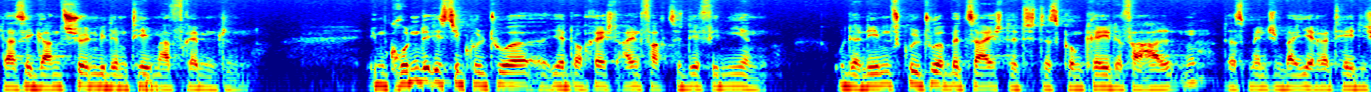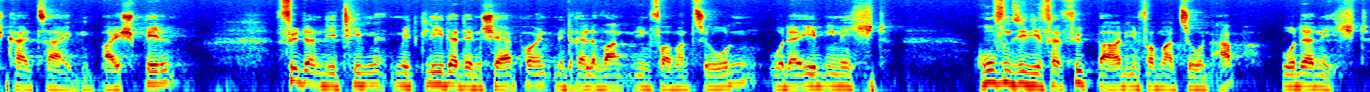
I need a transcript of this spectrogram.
dass sie ganz schön mit dem Thema fremdeln. Im Grunde ist die Kultur jedoch recht einfach zu definieren. Unternehmenskultur bezeichnet das konkrete Verhalten, das Menschen bei ihrer Tätigkeit zeigen. Beispiel, füttern die Teammitglieder den SharePoint mit relevanten Informationen oder eben nicht? Rufen sie die verfügbaren Informationen ab oder nicht?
